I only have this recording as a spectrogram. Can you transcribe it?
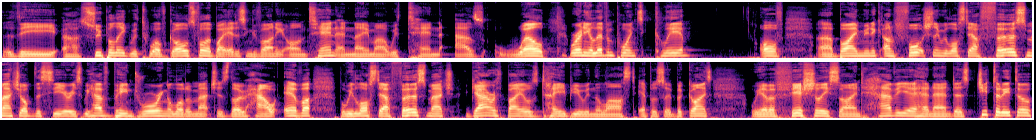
the uh, Super League with 12 goals, followed by Edison Cavani on 10 and Neymar with 10 as well. We're only 11 points clear of uh, Bayern Munich. Unfortunately, we lost our first match of the series. We have been drawing a lot of matches, though, however, but we lost our first match, Gareth Bale's debut in the last episode. But, guys, we have officially signed Javier Hernandez. Chicharito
